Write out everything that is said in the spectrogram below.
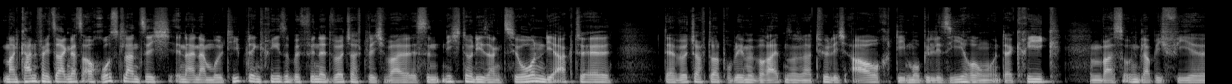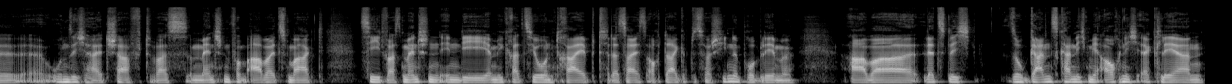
Man kann vielleicht sagen, dass auch Russland sich in einer multiplen Krise befindet wirtschaftlich, weil es sind nicht nur die Sanktionen, die aktuell der Wirtschaft dort Probleme bereiten, sondern natürlich auch die Mobilisierung und der Krieg, was unglaublich viel äh, Unsicherheit schafft, was Menschen vom Arbeitsmarkt zieht, was Menschen in die Emigration treibt. Das heißt, auch da gibt es verschiedene Probleme. Aber letztlich so ganz kann ich mir auch nicht erklären,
